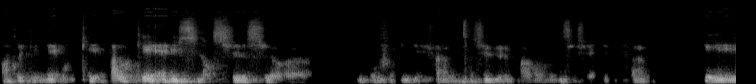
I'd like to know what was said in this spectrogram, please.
entre guillemets, OK. Pas OK, elle est silencieuse sur euh, l'homophobie des femmes, sur le, pardon, l'homosexualité des femmes. Et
